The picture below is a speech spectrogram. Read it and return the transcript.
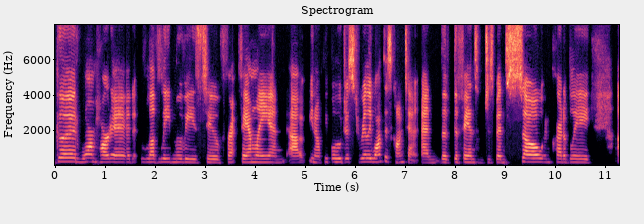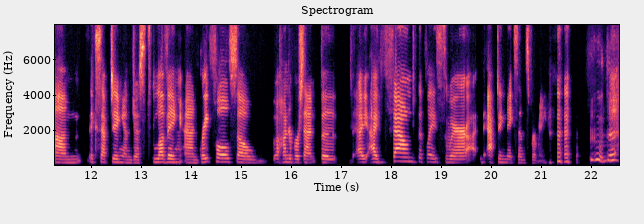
good, warm-hearted, lovely movies to fr- family and uh, you know people who just really want this content. And the the fans have just been so incredibly um, accepting and just loving and grateful. So, hundred percent the I, I found the place where acting makes sense for me. Good.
